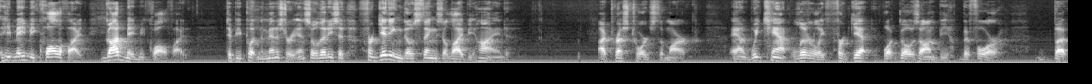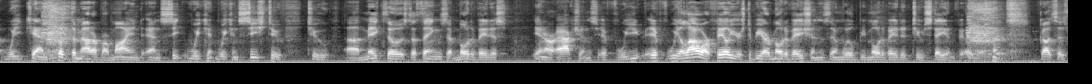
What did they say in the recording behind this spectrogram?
he made me qualified. God made me qualified to be put in the ministry, and so that he said, forgetting those things that lie behind I press towards the mark. And we can't literally forget what goes on be, before, but we can put them out of our mind and see, we can we can cease to to uh, make those the things that motivate us in our actions. If we if we allow our failures to be our motivations, then we'll be motivated to stay in failure. God says,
